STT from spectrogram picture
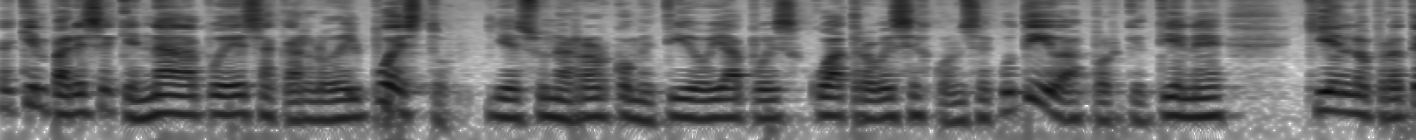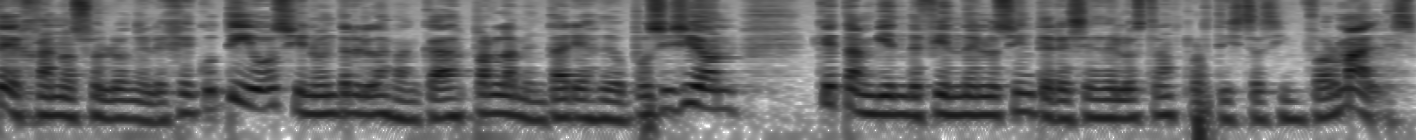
a quien parece que nada puede sacarlo del puesto. Y es un error cometido ya pues cuatro veces consecutivas porque tiene quien lo proteja no solo en el Ejecutivo, sino entre las bancadas parlamentarias de oposición que también defienden los intereses de los transportistas informales.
